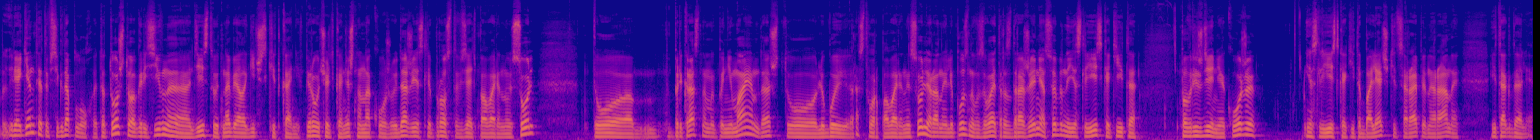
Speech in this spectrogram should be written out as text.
реагенты это всегда плохо. Это то, что агрессивно действует на биологические ткани. В первую очередь, конечно, на кожу. И даже если просто взять поваренную соль, то прекрасно мы понимаем, да, что любой раствор поваренной соли рано или поздно вызывает раздражение, особенно если есть какие-то повреждения кожи, если есть какие-то болячки, царапины, раны и так далее.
